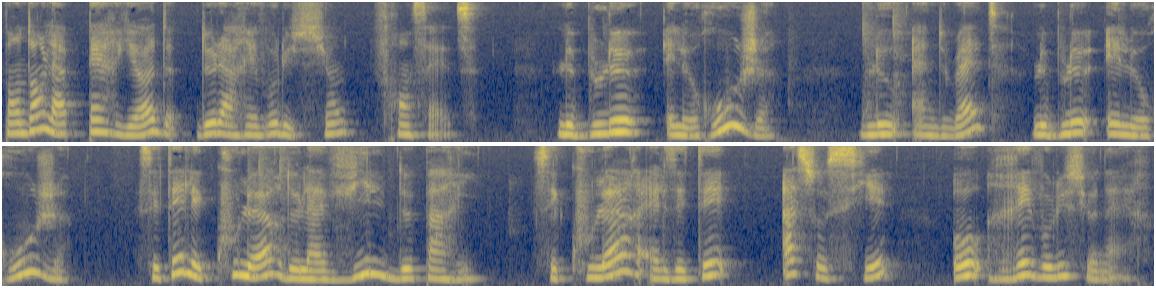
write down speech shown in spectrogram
pendant la période de la Révolution française. Le bleu et le rouge, blue and red, le bleu et le rouge, c'étaient les couleurs de la ville de Paris. Ces couleurs, elles étaient associées aux révolutionnaires.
